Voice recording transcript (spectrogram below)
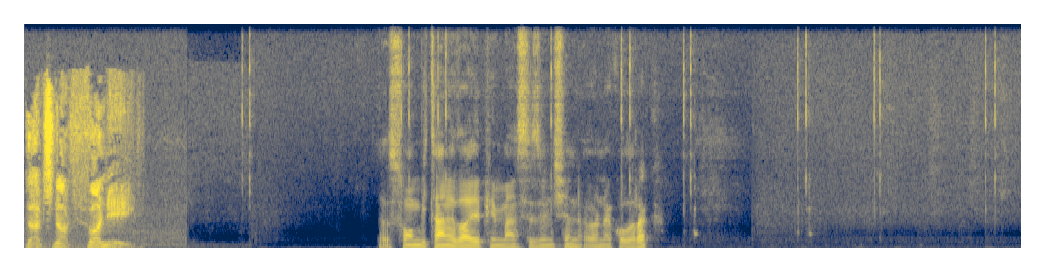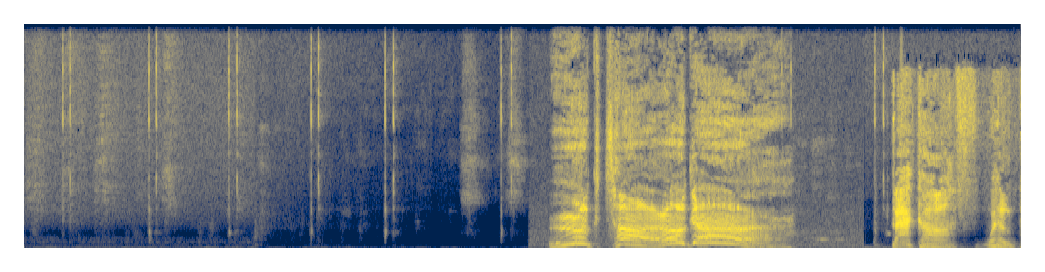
That's not funny. Son bir tane daha yapayım ben sizin için örnek olarak. Ruktar Ogre! Back off, whelp.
